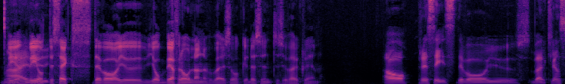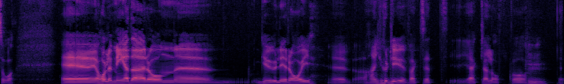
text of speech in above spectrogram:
Nej, v, 86 det var ju jobbiga förhållanden på Bergsåker. Det syntes ju verkligen. Ja, precis. Det var ju verkligen så. Eh, jag håller med där om eh, Guliroy. Eh, han gjorde ju faktiskt ett jäkla lopp och mm. eh,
